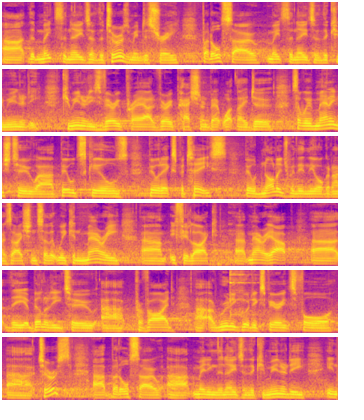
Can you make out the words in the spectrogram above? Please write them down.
uh, that meets the needs of the tourism industry, but also meets the needs of the community. Community is very proud, very passionate about what they do. So we've managed to uh, build skills, build expertise, build knowledge within the organisation so that we can marry, um, if you like, uh, marry up uh, the ability to uh, provide a really good experience for uh, tourists, uh, but also uh, meeting the needs of the community in,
